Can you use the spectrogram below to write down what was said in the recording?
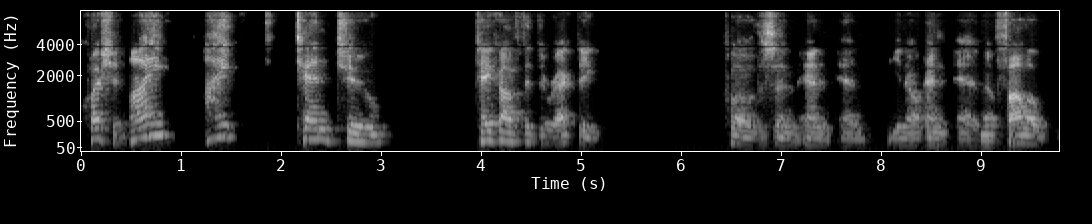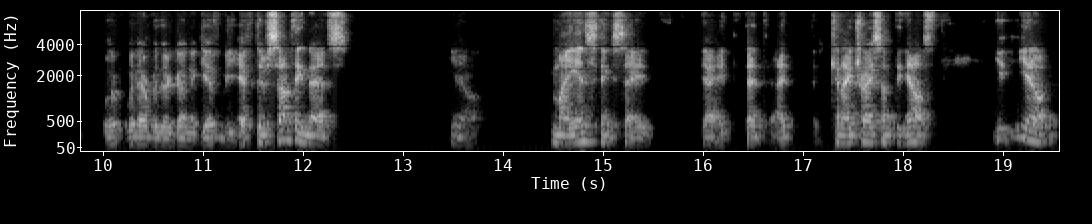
question. I I tend to take off the directing clothes and and and you know and and uh, follow wh- whatever they're going to give me. If there's something that's you know my instincts say that that I can I try something else. You, you know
